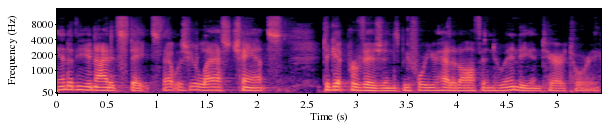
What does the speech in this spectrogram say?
end of the United States. That was your last chance to get provisions before you headed off into Indian territory.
